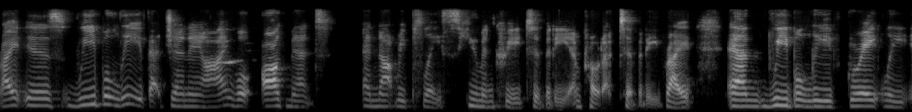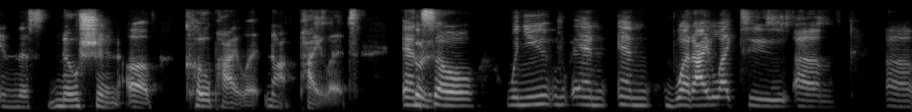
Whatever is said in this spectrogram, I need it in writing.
right, is we believe that Gen AI will augment and not replace human creativity and productivity, right? And we believe greatly in this notion of co-pilot, not pilot. And so when you and and what I like to um, uh,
